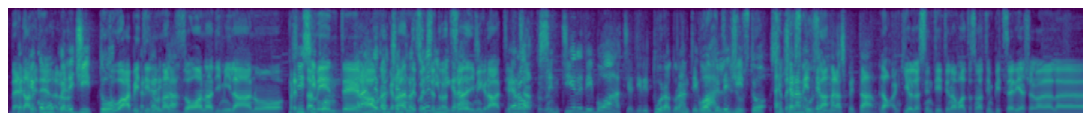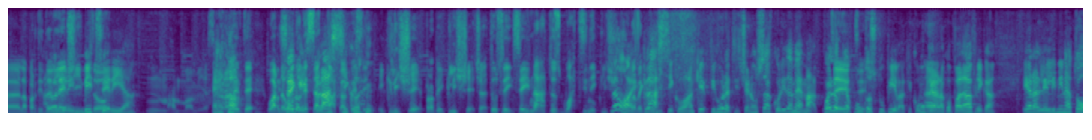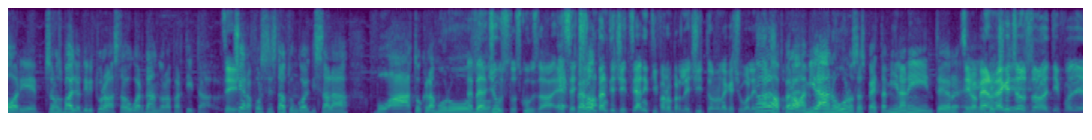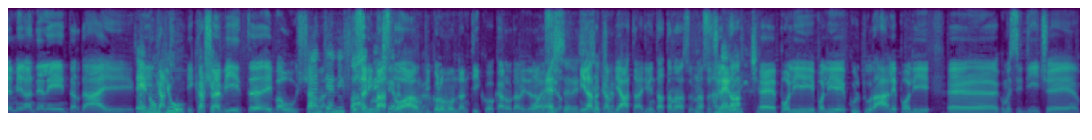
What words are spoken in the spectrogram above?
Beh, perché Davide, comunque allora, l'Egitto. Tu abiti in una zona di Milano sì, sì, con prettamente a una grande concentrazione di immigrati. Però certo, sentire dei boati addirittura durante i gol dell'Egitto, giusto. Eh beh, sinceramente non me l'aspettavo. No, anch'io li ho sentiti una volta. Sono andato in pizzeria, c'era la, la- la partita Allora dell'Egitto. in pizzeria. Mm, Mamma mia, sei Eh, no. veramente. Guarda, uno che che, si attacca a classico- questi i cliché, proprio i cliché. Cioè, tu sei, sei nato e sguazzi nei cliché. No, è classico, anche figurati, ce n'è un sacco lì da me, ma quello Sì, che appunto sì. stupiva, che comunque Eh. era la Coppa d'Africa, era le eliminatorie, se non sbaglio addirittura la stavo guardando la partita, Sì. c'era forse stato un gol di Salah, boato, clamoroso. Eh beh, giusto, scusa. eh, Eh, se però- ci sono tanti egiziani, ti fanno per l'Egitto. Non è che ci vuole No, tanto. no, però eh. a Milano uno si aspetta Milan e Inter. Sì, eh, vabbè, non è che invece- ci sono solo i tifosi del Milan e dell'Inter, dai. Eh, non Ca- più, I Casciavit e i Bauscia. tanti anni fa Tu sei invece rimasto a un ancora- piccolo mondo antico, caro Davide Può D'Agostino. essere, sì, Milano sì, è cambiata, è diventata una, una società eh, poli- policulturale, poli... eh, come si dice? eh,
